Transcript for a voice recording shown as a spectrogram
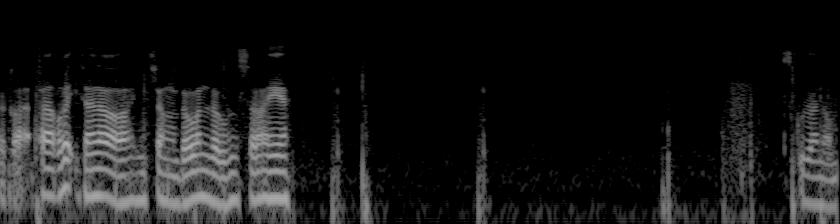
Kaka, kaka, isa na, isang doon, doon sa iya. Skulanom.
